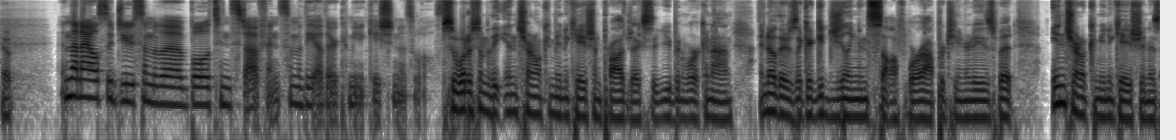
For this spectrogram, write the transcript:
Yep. And then I also do some of the bulletin stuff and some of the other communication as well. So So, what are some of the internal communication projects that you've been working on? I know there's like a gajillion software opportunities, but internal communication is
